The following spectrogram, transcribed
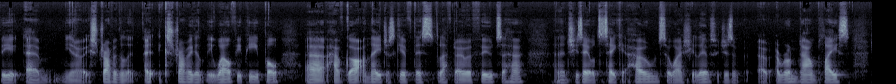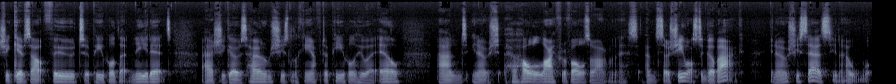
the um, you know extravagantly extravagantly wealthy people uh, have got, and they just give this leftover food to her, and then she's able to take it home to where she lives, which is a, a, rundown place. She gives out food to people that need it. Uh, she goes home. She's looking after people who are ill, and you know she, her whole life revolves around this. And so she wants to go back. You know, she says, you know,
